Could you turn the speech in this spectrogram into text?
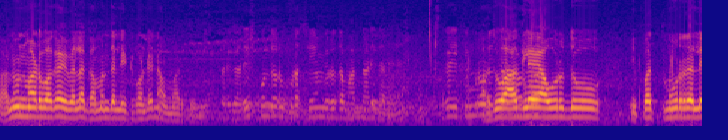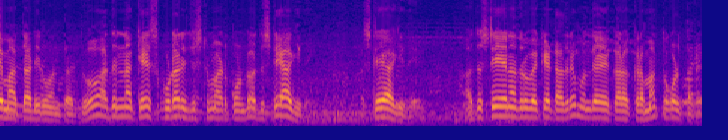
ಕಾನೂನು ಮಾಡುವಾಗ ಇವೆಲ್ಲ ಗಮನದಲ್ಲಿ ಇಟ್ಕೊಂಡೇ ನಾವು ಮಾಡ್ತೀವಿ. ಅದು ಆಗ್ಲೇ ಅವ್ರದ್ದು ಇಪ್ಪತ್ ಮೂರರಲ್ಲೇ ಮಾತಾಡಿರುವಂತದ್ದು. ಅದನ್ನ ಕೇಸ್ ಕೂಡ ರಿಜಿಸ್ಟರ್ ಮಾಡಿಕೊಂಡು ಅದು ಸ್ಟೇ ಆಗಿದೆ. ಸ್ಟೇ ಆಗಿದೆ. ಅದು ಸ್ಟೇ ಏನಾದರೂ ವೆಕೇಟ್ ಆದ್ರೆ ಮುಂದೆ ಕಾರ್ಯಕ್ರಮ ಕ್ರಮ ತಗೊಳ್ತಾರೆ.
